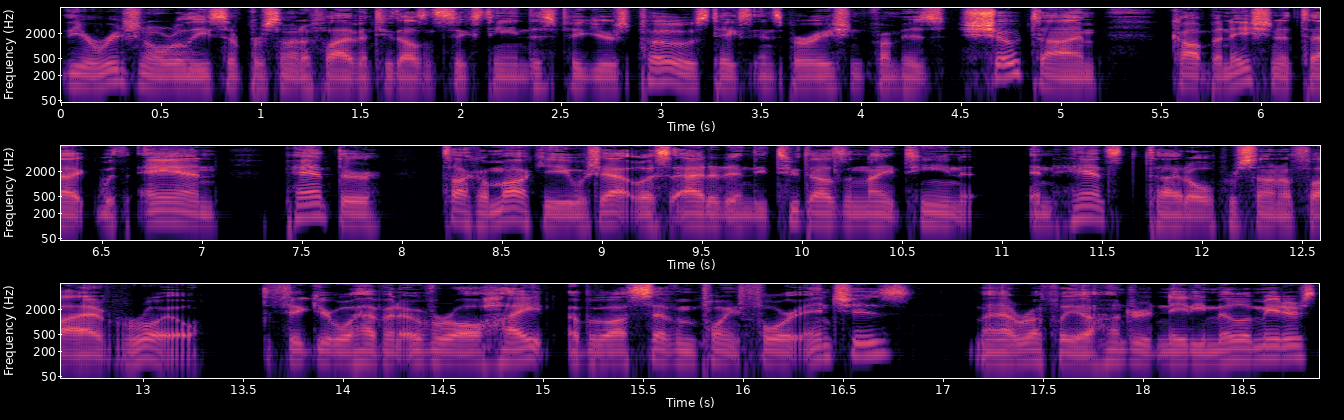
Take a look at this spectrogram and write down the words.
the original release of Persona 5 in 2016, this figure's pose takes inspiration from his Showtime combination attack with Anne Panther Takamaki, which Atlus added in the 2019 enhanced title Persona 5 Royal. The figure will have an overall height of about 7.4 inches, uh, roughly 180 millimeters,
